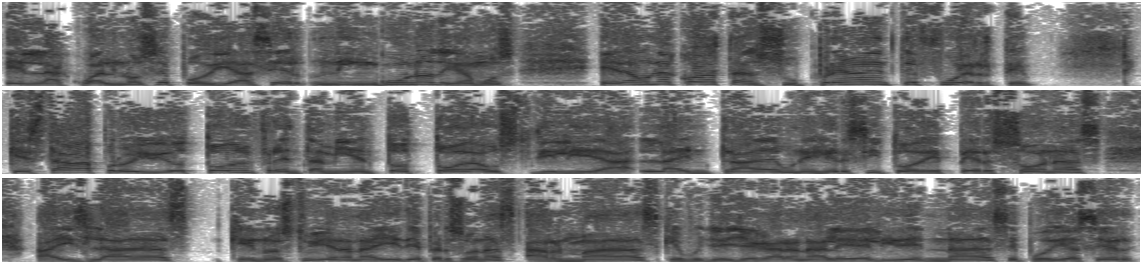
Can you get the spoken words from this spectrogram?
en la cual no se podía hacer ninguno, digamos, era una cosa tan supremamente fuerte que estaba prohibido todo enfrentamiento, toda hostilidad, la entrada de un ejército de personas aisladas que no estuvieran ahí, de personas armadas que llegaran a la élite, nada se podía hacer.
